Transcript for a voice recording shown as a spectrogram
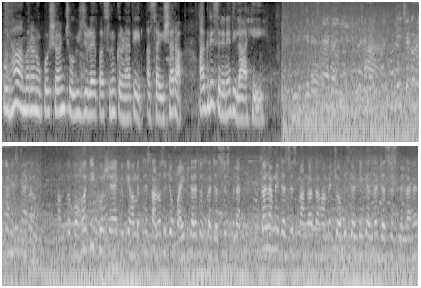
पुन्हा आमरण उपोषण चोवीस जुलैपासून करण्यात येईल असा इशारा आगरी सेनेने दिला आहे. हम तो बहुत ही खुश हैं क्योंकि हम इतने सालों से जो फाइट करे थे उसका जस्टिस मिला कल हमने जस्टिस मांगा था, हमें 24 घंटे के अंदर जस्टिस मिला है।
